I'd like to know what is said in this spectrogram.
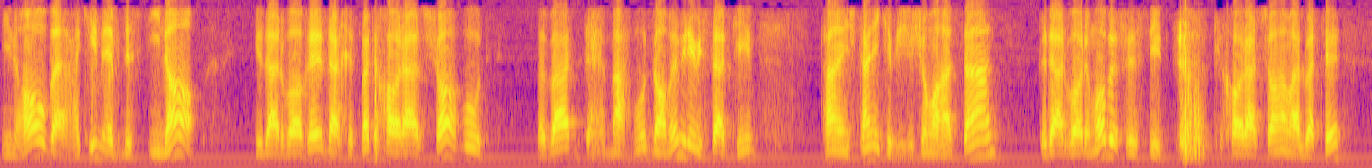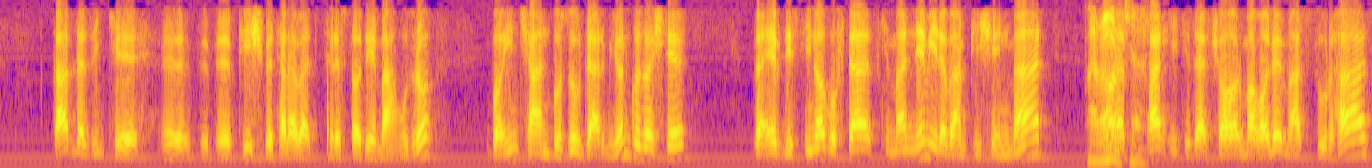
اینها و حکیم ابن سینا که در واقع در خدمت خارز شاه بود. و بعد محمود نامه می نویسد که این پنج تنی که پیش شما هستن به دربار ما بفرستید. که خارز شاه هم البته قبل از اینکه پیش به طلبت فرستاده محمود را با این چند بزرگ در میان گذاشته و ابن سینا گفته است که من نمی‌روم پیش این مرد. فرار کرد. طرحی که در چهار مقاله مستور هست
